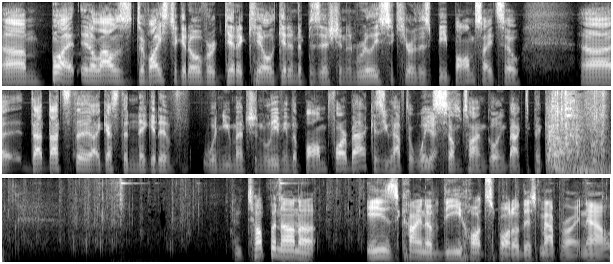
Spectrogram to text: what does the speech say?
Um, but it allows Device to get over, get a kill, get into position, and really secure this B bomb site. So uh, that that's the I guess the negative when you mentioned leaving the bomb far back is you have to waste Yes. some time going back to pick it up. And Top Banana is kind of the hot spot of this map right now.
